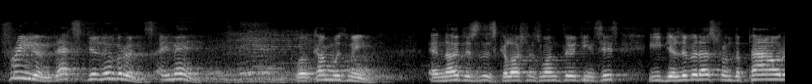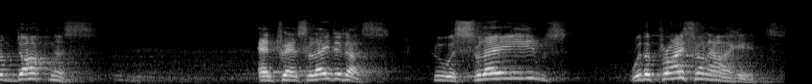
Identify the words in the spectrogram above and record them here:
freedom. That's deliverance. Amen. Amen. Well, come with me. And notice this Colossians 1:13 says, "He delivered us from the power of darkness and translated us who were slaves with a price on our heads,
